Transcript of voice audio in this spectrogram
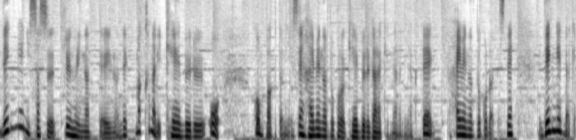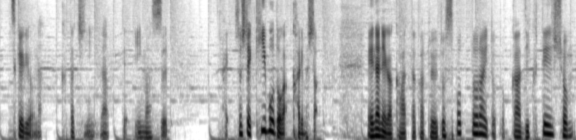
電源に挿すというふうになっているので、まあ、かなりケーブルをコンパクトにですね、背面のところケーブルだらけになるんじゃなくて、背面のところはですね、電源だけつけるような形になっています。はい、そしてキーボードが変わりました。えー、何が変わったかというと、スポットライトとかディクテーション、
